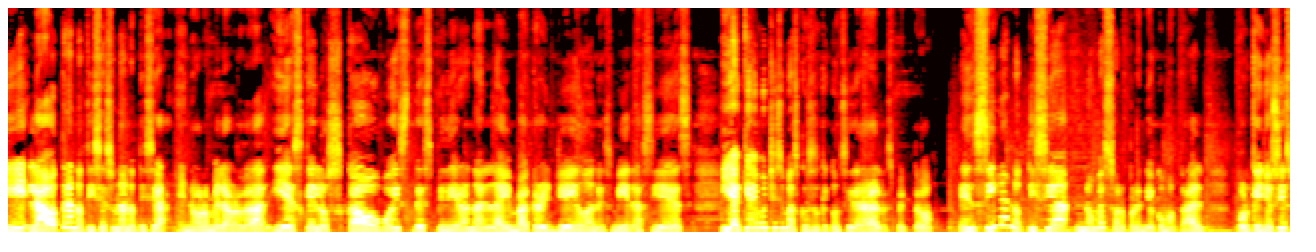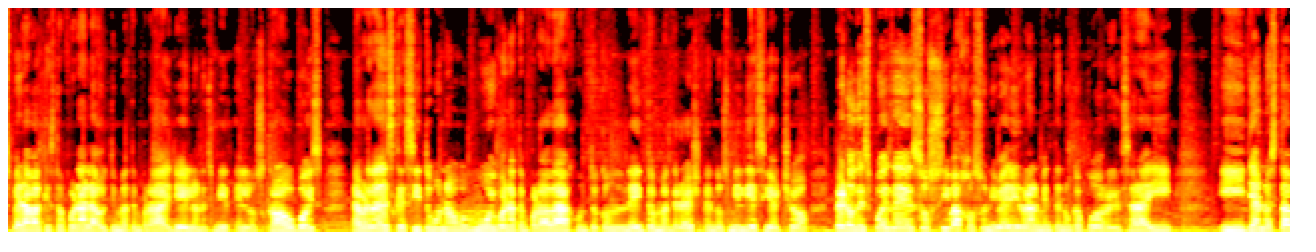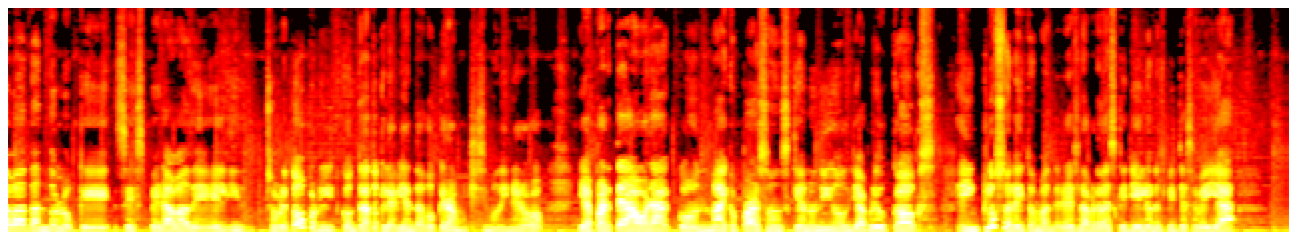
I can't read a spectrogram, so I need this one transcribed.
Y la otra noticia es una noticia enorme, la verdad, y es que los Cowboys despidieron al linebacker Jalen Smith, así es. Y aquí hay muchísimas cosas que considerar al respecto. En sí la noticia no me sorprendió como tal, porque yo sí esperaba que esta fuera la última temporada de Jalen Smith en los Cowboys. La verdad es que sí tuvo una muy buena temporada junto con Nathan Van en 2018, pero después de eso sí bajó su nivel y realmente nunca pudo regresar ahí y ya no estaba dando lo que se esperaba de él y sobre todo por el contrato que le habían dado que era muchísimo dinero. Y aparte ahora con Michael Parsons, Keanu Neal, Gabriel Cox e incluso Leighton Van la verdad es que Jalen Smith ya se veía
